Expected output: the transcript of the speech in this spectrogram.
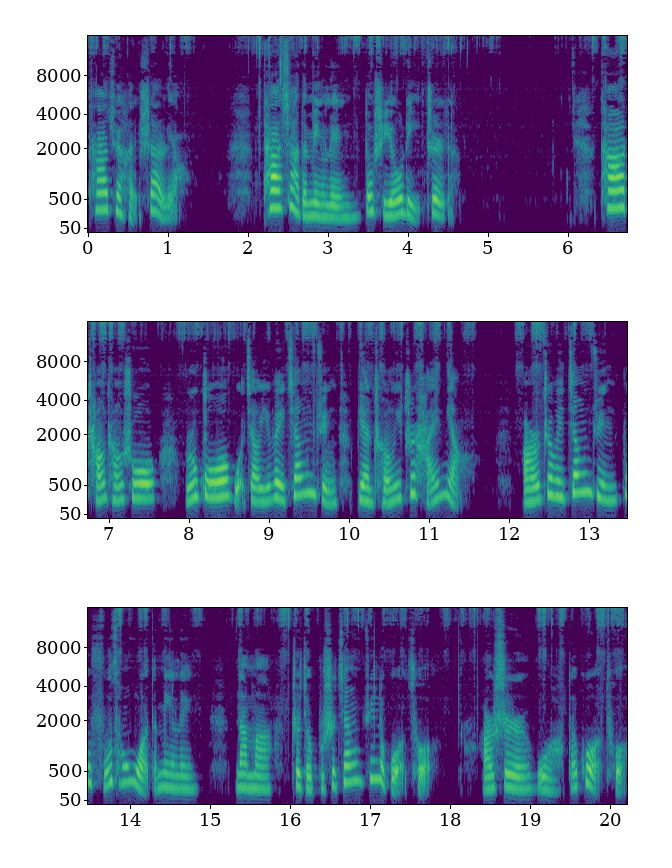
他却很善良。他下的命令都是有理智的。他常常说：“如果我叫一位将军变成一只海鸟，而这位将军不服从我的命令，那么这就不是将军的过错，而是我的过错。”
